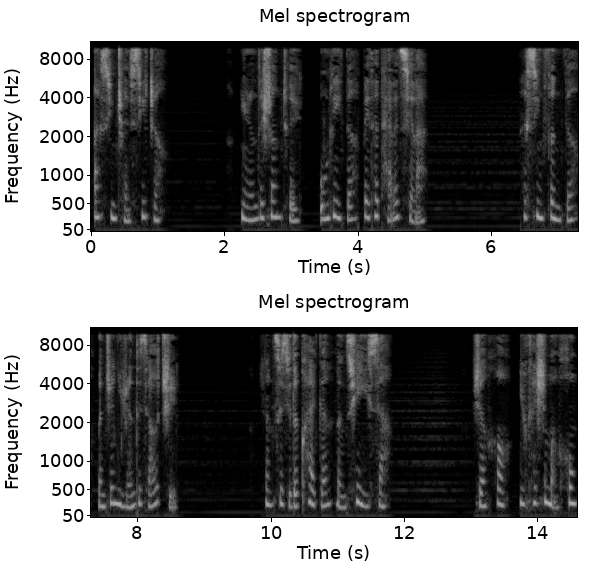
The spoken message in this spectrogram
阿信喘息着，女人的双腿无力的被他抬了起来。他兴奋的吻着女人的脚趾，让自己的快感冷却一下，然后又开始猛轰。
